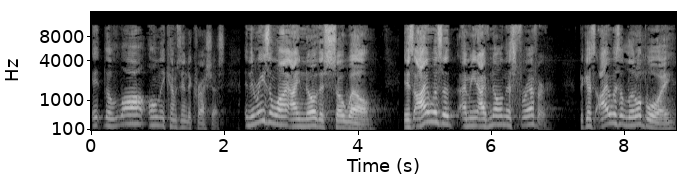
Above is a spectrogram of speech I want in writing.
It, the law only comes in to crush us. And the reason why I know this so well is I was a, I mean, I've known this forever because I was a little boy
